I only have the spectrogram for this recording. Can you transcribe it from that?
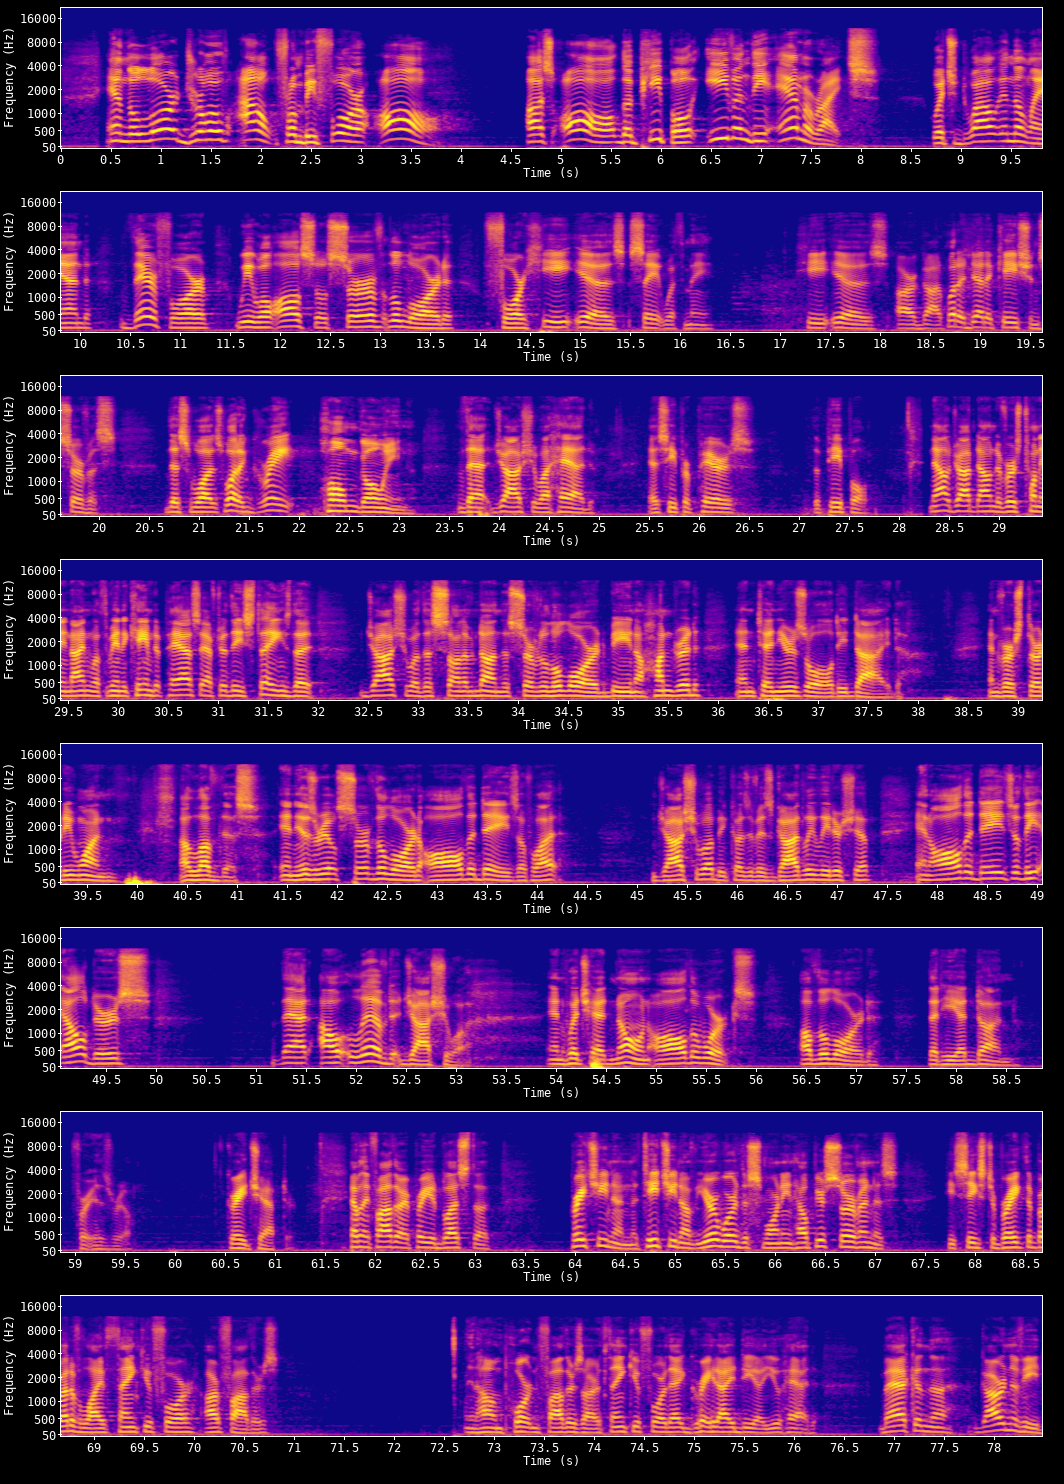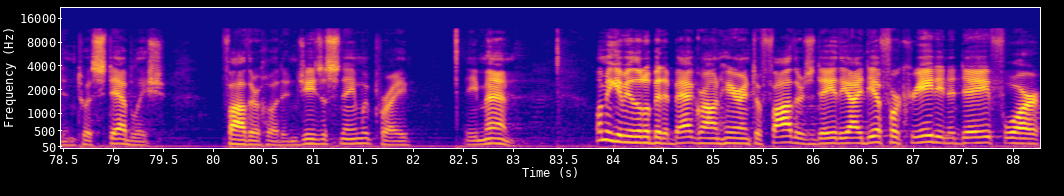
And the Lord drove out from before all, us all, the people, even the Amorites, which dwell in the land. Therefore, we will also serve the Lord, for he is, say it with me, he is our God. What a dedication service this was. What a great homegoing that Joshua had as he prepares the people. Now drop down to verse 29 with me. And it came to pass after these things that Joshua the son of Nun, the servant of the Lord, being a hundred and ten years old, he died. And verse 31, I love this. And Israel served the Lord all the days of what? Joshua, because of his godly leadership, and all the days of the elders that outlived Joshua, and which had known all the works of the Lord that he had done for Israel. Great chapter. Heavenly Father, I pray you'd bless the preaching and the teaching of your word this morning. Help your servant as he seeks to break the bread of life. Thank you for our fathers and how important fathers are. Thank you for that great idea you had back in the Garden of Eden to establish fatherhood. In Jesus' name we pray. Amen. Let me give you a little bit of background here into Father's Day. The idea for creating a day for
